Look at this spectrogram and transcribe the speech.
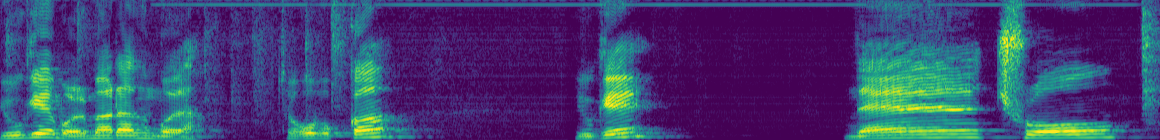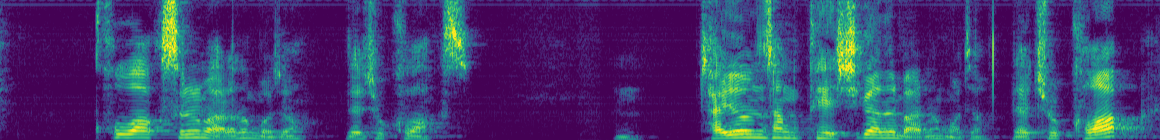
요게 뭘 말하는 거야? 적어볼까? 요게 natural clocks를 말하는 거죠. natural clocks. 음, 자연 상태의 시간을 말하는 거죠. natural clock.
